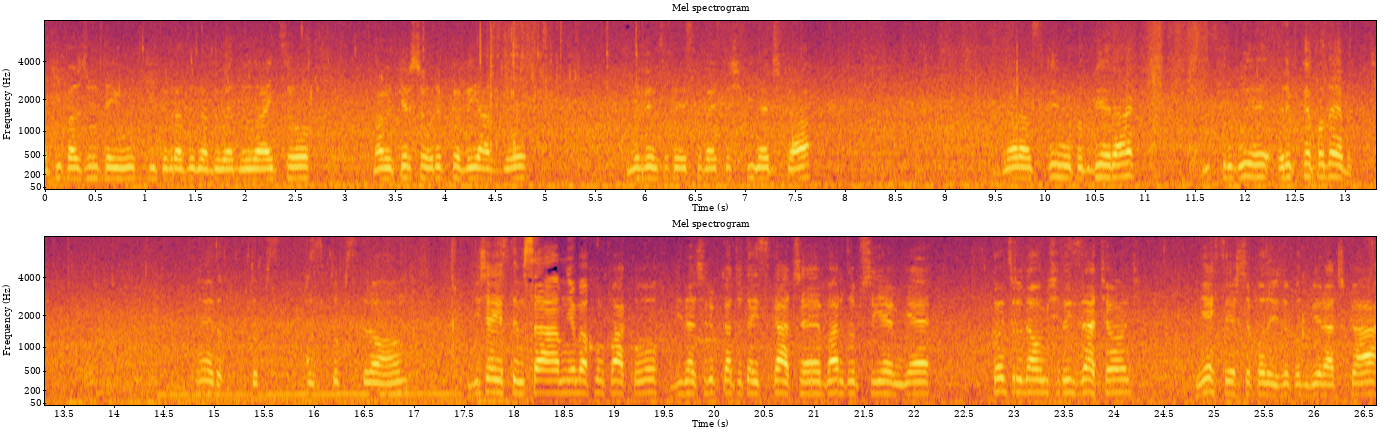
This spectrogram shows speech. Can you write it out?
ekipaż żółtej łódki, tym razem na Duna- Dunajcu. Mamy pierwszą rybkę wyjazdu. Nie wiem co to jest, chyba jest to świneczka. Zaraz zdejmę podbierak i spróbuję rybkę podebrać. Nie, to top, top stron. Dzisiaj jestem sam, nie ma chłopaków. Widać rybka tutaj skacze, bardzo przyjemnie. W końcu udało mi się coś zaciąć. Nie chcę jeszcze podejść do podbieraczka.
